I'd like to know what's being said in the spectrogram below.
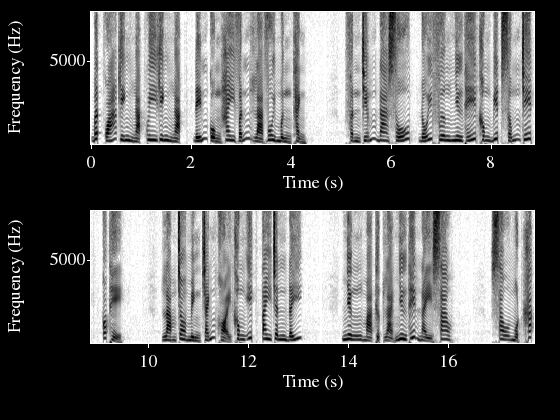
Bất quá kinh ngạc quy kinh ngạc, đến cùng hay vẫn là vui mừng thành. Phần chiếm đa số, đối phương như thế không biết sống chết, có thể làm cho mình tránh khỏi không ít tay chân đấy. Nhưng mà thực lại như thế này sao? Sau một khắc,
